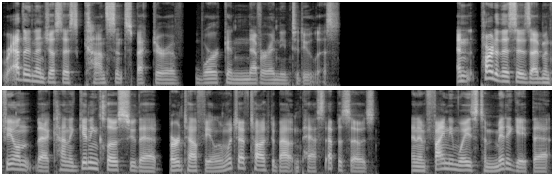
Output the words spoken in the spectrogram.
rather than just this constant specter of work and never-ending to-do lists. And part of this is I've been feeling that kind of getting close to that burnt out feeling, which I've talked about in past episodes, and in finding ways to mitigate that,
